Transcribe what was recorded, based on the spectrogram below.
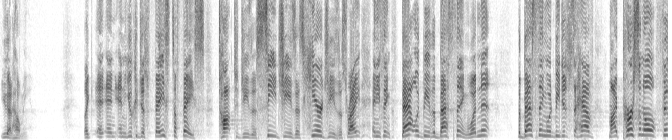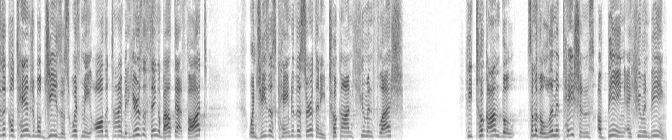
you got to help me. Like, and, and you could just face to face talk to Jesus, see Jesus, hear Jesus, right? And you think that would be the best thing, wouldn't it? The best thing would be just to have my personal, physical, tangible Jesus with me all the time. But here's the thing about that thought when Jesus came to this earth and he took on human flesh, he took on the, some of the limitations of being a human being.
